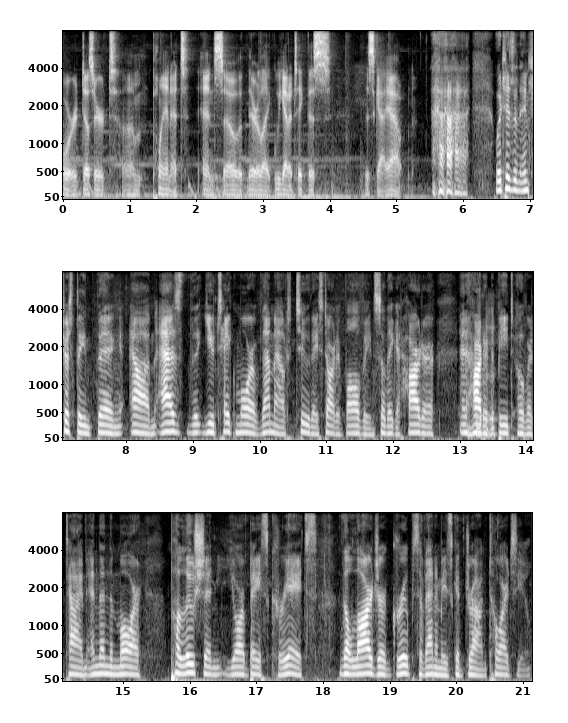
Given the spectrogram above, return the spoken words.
or desert um, planet, and so they're like, we got to take this this guy out. Which is an interesting thing. Um, as the, you take more of them out too, they start evolving, so they get harder and harder mm-hmm. to beat over time. And then the more pollution your base creates, the larger groups of enemies get drawn towards you.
